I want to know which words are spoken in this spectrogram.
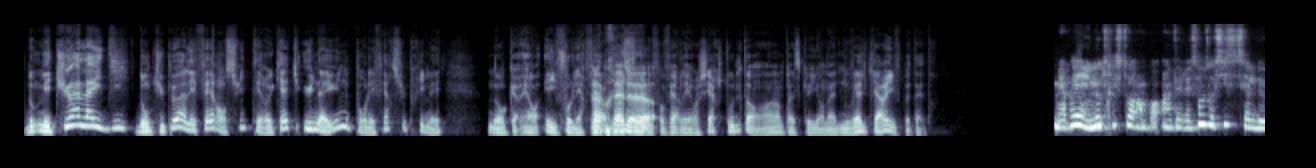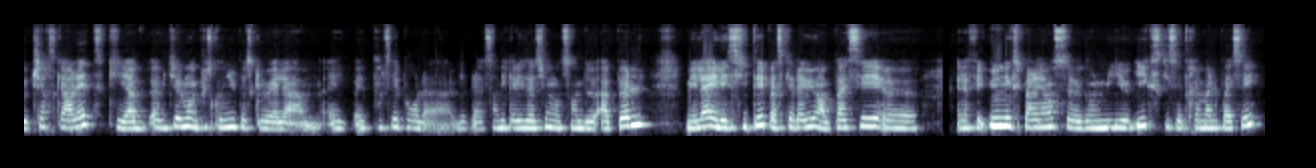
Donc, mais tu as l'ID, donc tu peux aller faire ensuite tes requêtes une à une pour les faire supprimer. Donc, et il faut les refaire. Après, il faut faire les recherches tout le temps, hein, parce qu'il y en a de nouvelles qui arrivent peut-être. Mais après, il y a une autre histoire intéressante aussi, c'est celle de Cher Scarlett, qui habituellement est plus connue parce qu'elle elle, poussait pour la, syndicalisation au sein de Apple. Mais là, elle est citée parce qu'elle a eu un passé, euh, elle a fait une expérience euh, dans le milieu X qui s'est très mal passée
